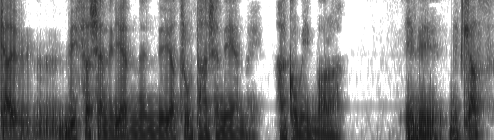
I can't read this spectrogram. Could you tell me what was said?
Kan, vissa känner igen, men jag tror inte han kände igen mig. Han kom in bara in i mitt klass.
